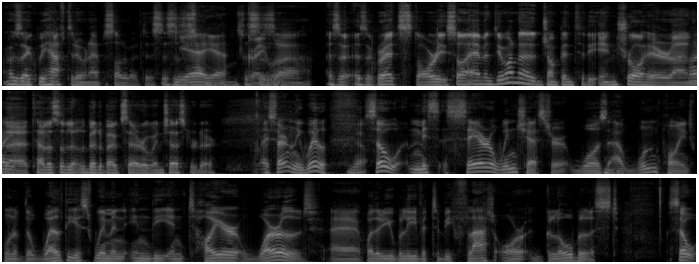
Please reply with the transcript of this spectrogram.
I was like, we have to do an episode about this. This is Yeah, yeah, it's This is one. a, is a is a great story. So, Eamon, do you want to jump into the intro here and Oh, yeah. uh, tell us a little bit about Sarah Winchester there? I certainly will. Yeah. So, Miss Sarah Winchester was at one point one of the wealthiest women in the entire world, uh, whether you believe it to be flat or globalist. So,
